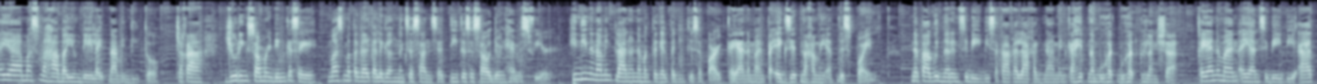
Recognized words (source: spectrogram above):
Kaya mas mahaba yung daylight namin dito. Tsaka during summer din kasi, mas matagal talagang nagsa-sunset dito sa Southern Hemisphere. Hindi na namin plano na magtagal pa dito sa park, kaya naman pa-exit na kami at this point. Napagod na rin si baby sa kakalakad namin kahit nabuhat-buhat ko lang siya. Kaya naman, ayan si baby at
